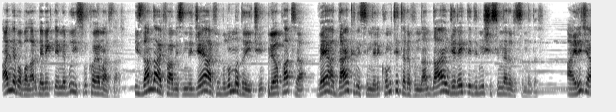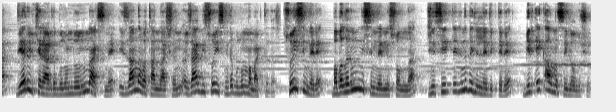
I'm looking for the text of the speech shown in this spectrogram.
anne babalar bebeklerine bu ismi koyamazlar. İzlanda alfabesinde C harfi bulunmadığı için Kleopatra veya Duncan isimleri komite tarafından daha önce reddedilmiş isimler arasındadır. Ayrıca diğer ülkelerde bulunduğunun aksine İzlanda vatandaşlarının özel bir soy ismi de bulunmamaktadır. Soy isimleri babalarının isimlerinin sonuna cinsiyetlerini belirledikleri bir ek almasıyla oluşur.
